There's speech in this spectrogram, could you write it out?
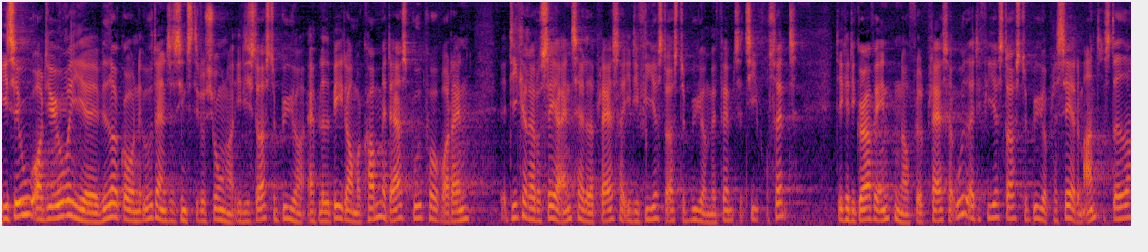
ITU og de øvrige øh, videregående uddannelsesinstitutioner i de største byer er blevet bedt om at komme med deres bud på, hvordan de kan reducere antallet af pladser i de fire største byer med 5-10 procent. Det kan de gøre ved enten at flytte pladser ud af de fire største byer og placere dem andre steder,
